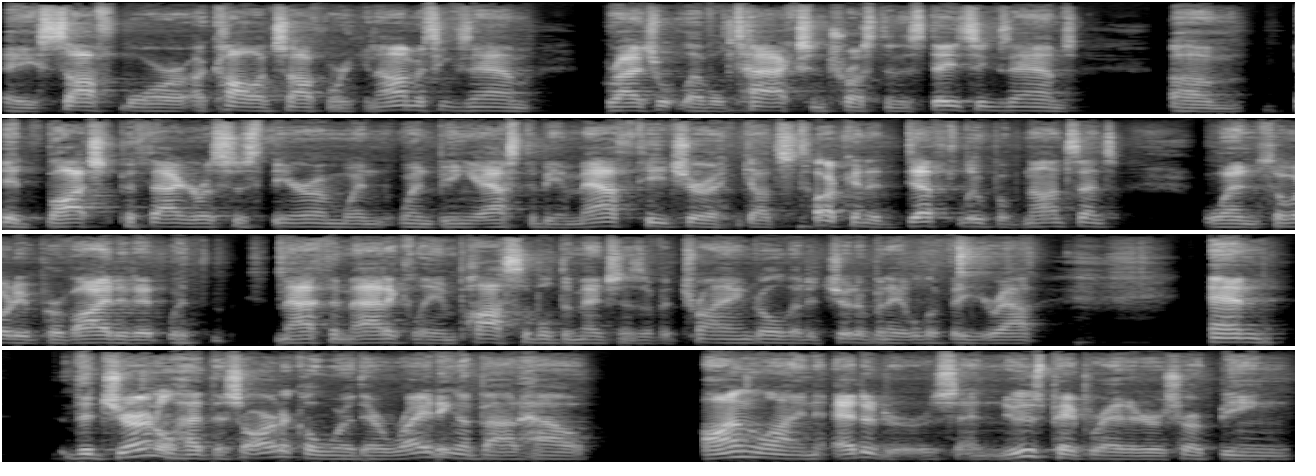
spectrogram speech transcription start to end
a sophomore, a college sophomore economics exam, graduate level tax and trusts and estates exams. Um, it botched Pythagoras' theorem when when being asked to be a math teacher and got stuck in a death loop of nonsense when somebody provided it with mathematically impossible dimensions of a triangle that it should have been able to figure out. And the journal had this article where they're writing about how online editors and newspaper editors are being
